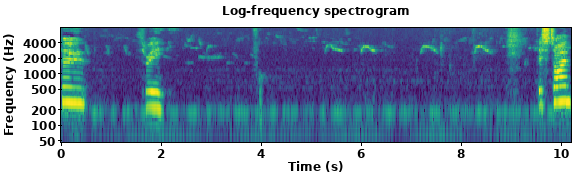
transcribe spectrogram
two, three, four. This time,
